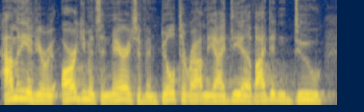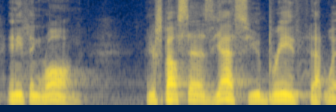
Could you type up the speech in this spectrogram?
How many of your arguments in marriage have been built around the idea of I didn't do anything wrong? And your spouse says, Yes, you breathed that way.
